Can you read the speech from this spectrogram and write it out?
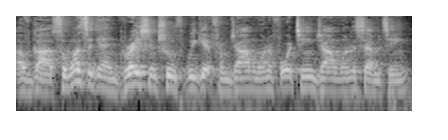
of God. So once again, grace and truth we get from John 1 and 14, John 1 and 17.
